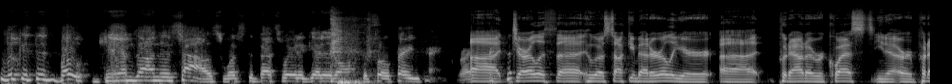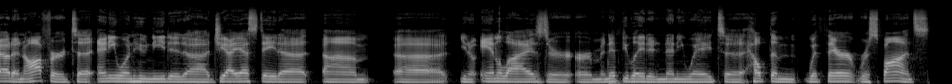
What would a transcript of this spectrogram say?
look at this boat jammed on this house. What's the best way to get it off the propane tank, right? Uh, Jarlath, uh, who I was talking about earlier, uh, put out a request, you know, or put out an offer to anyone who needed uh, GIS data, um, uh, you know, analyzed or, or manipulated in any way to help them with their response.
